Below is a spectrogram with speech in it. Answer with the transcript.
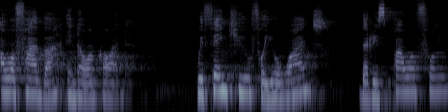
our father and our god we thank you for your word that is powerful,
